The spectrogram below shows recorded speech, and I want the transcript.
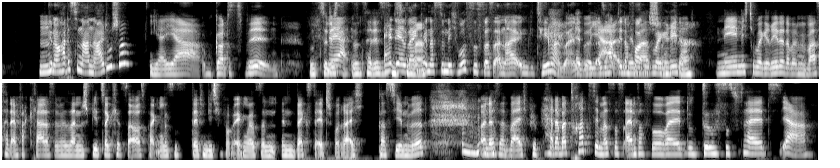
hm? genau, hattest du eine Analdusche? Ja, ja, um Gottes Willen. Sonst, naja, ich, sonst hätte, hätte ja sein können, dass du nicht wusstest, dass Anal irgendwie Thema sein äh, wird. Ja, also habt ihr da vorher drüber geredet? Klar. Nee, nicht drüber geredet, aber mir war es halt einfach klar, dass wenn wir seine Spielzeugkiste auspacken, dass es definitiv auch irgendwas im, im Backstage-Bereich passieren wird. Und deshalb war ich prepared. Aber trotzdem ist das einfach so, weil du, das ist halt, ja.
